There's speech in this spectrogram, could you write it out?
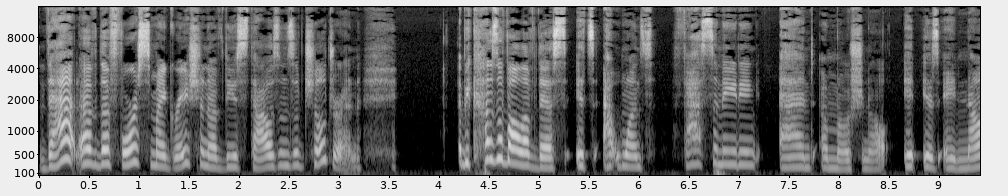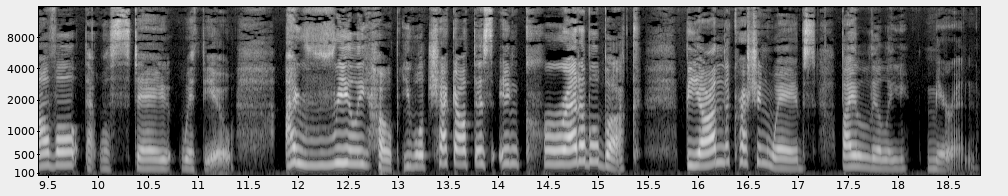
that of the forced migration of these thousands of children. Because of all of this, it's at once fascinating and emotional. It is a novel that will stay with you. I really hope you will check out this incredible book, Beyond the Crushing Waves by Lily Mirren.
